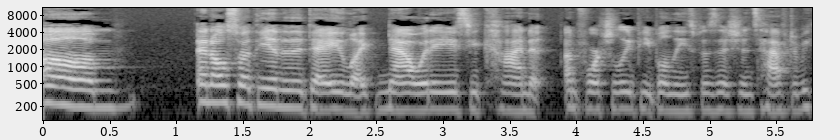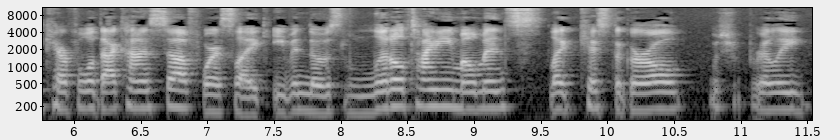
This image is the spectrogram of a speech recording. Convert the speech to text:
Um, and also at the end of the day, like nowadays, you kind of, unfortunately, people in these positions have to be careful with that kind of stuff. Where it's like even those little tiny moments, like kiss the girl, which really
